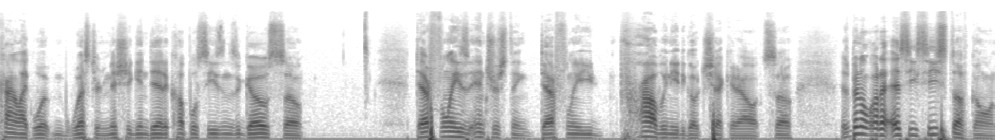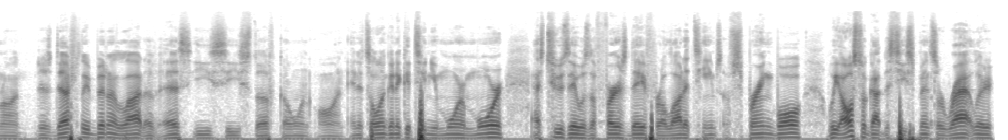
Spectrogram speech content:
kind of like what Western Michigan did a couple seasons ago. So definitely is interesting. Definitely, you probably need to go check it out. So there's been a lot of SEC stuff going on. There's definitely been a lot of SEC stuff going on, and it's only going to continue more and more as Tuesday was the first day for a lot of teams of spring ball. We also got to see Spencer Rattler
